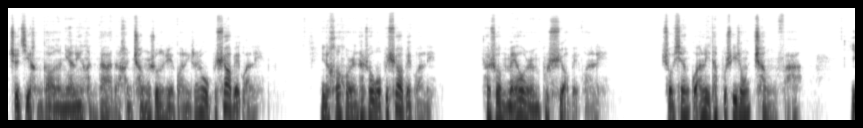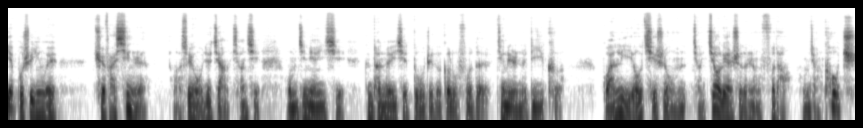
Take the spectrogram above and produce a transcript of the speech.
职级很高的、年龄很大的、很成熟的这些管理者说：“我不需要被管理。”你的合伙人他说：“我不需要被管理。”他说：“没有人不需要被管理。首先，管理它不是一种惩罚，也不是因为。”缺乏信任啊，所以我就讲想起我们今年一起跟团队一起读这个格鲁夫的经理人的第一课，管理，尤其是我们讲教练式的这种辅导，我们讲 coach，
